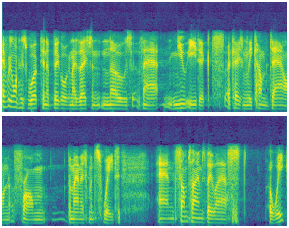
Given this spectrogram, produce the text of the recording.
Everyone who's worked in a big organization knows that new edicts occasionally come down from the management suite, and sometimes they last a week.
